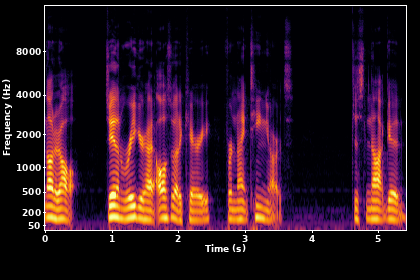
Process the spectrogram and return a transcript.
Not at all. Jalen Reagor had also had a carry for 19 yards. Just not good.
